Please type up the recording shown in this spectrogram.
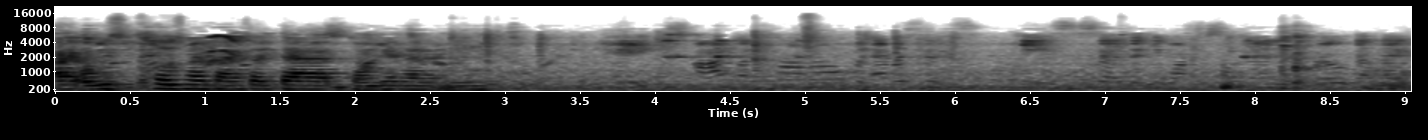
I always close my bags like that. Don't get mad at me. Hey, I like Carlo, but ever since he said that he wanted to sit down his throat that night,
